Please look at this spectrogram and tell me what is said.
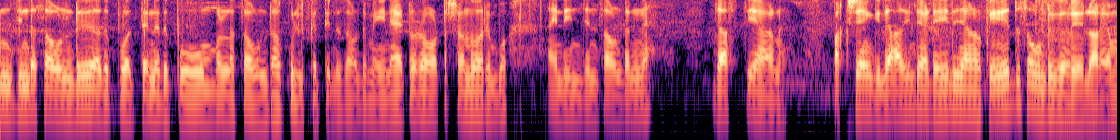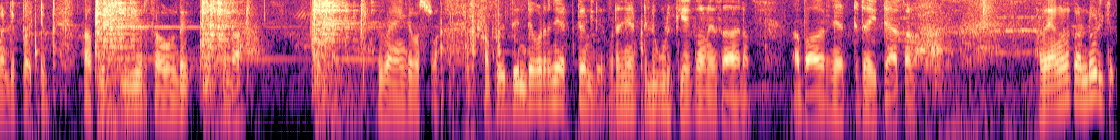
എഞ്ചിന്റെ സൗണ്ട് അതുപോലെ തന്നെ ഇത് പോകുമ്പോഴുള്ള സൗണ്ട് ആ കുലുക്കത്തിന്റെ സൗണ്ട് മെയിനായിട്ട് ഒരു ഓട്ടോഷ എന്ന് പറയുമ്പോൾ അതിന്റെ എഞ്ചിൻ സൗണ്ട് തന്നെ ജാസ്തിയാണ്. പക്ഷേങ്കിൽ അതിന്റെ ഇടയിൽ ഞങ്ങൾക്ക് ഏത് സൗണ്ട് കയറിയാലും അറിയാൻ വേണ്ടി പറ്റും. അപ്പോൾ ഈ ഒരു സൗണ്ട് എന്താ ഇത് ഭയങ്കര പ്രശ്നമാണ്. അപ്പോൾ ഇതിന്റെ ഇവിടെ ഞെട്ടുണ്ട് ഇവിടെ ഞെട്ടിൽ കുടുക്കിയേക്കാണ് ഈ സാധനം. അപ്പോൾ അവർ ഞെട്ട് ടൈറ്റ് ആക്കണം. അത് ഞങ്ങൾ കണ്ടുപിടിക്കും.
